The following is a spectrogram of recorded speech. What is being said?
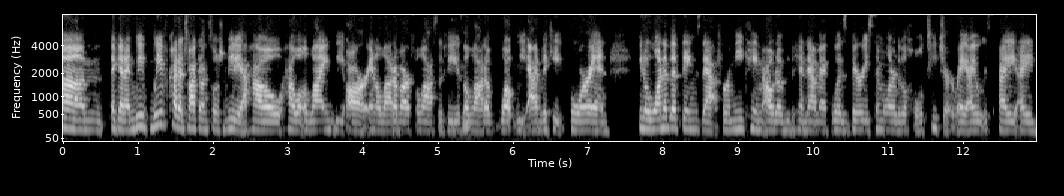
um again and we've we've kind of talked on social media how how aligned we are in a lot of our philosophies mm-hmm. a lot of what we advocate for and you know one of the things that for me came out of the pandemic was very similar to the whole teacher right? I was i i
